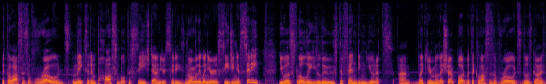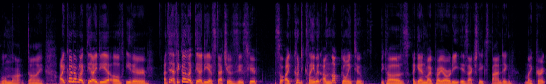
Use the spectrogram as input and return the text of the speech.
The Colossus of Rhodes makes it impossible to siege down your cities. Normally, when you're sieging a city, you will slowly lose defending units um, like your militia. But with the Colossus of Rhodes, those guys will not die. I kind of like the idea of either. I, th- I think I like the idea of Statue of Zeus here. So I could claim it. I'm not going to because again, my priority is actually expanding my current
